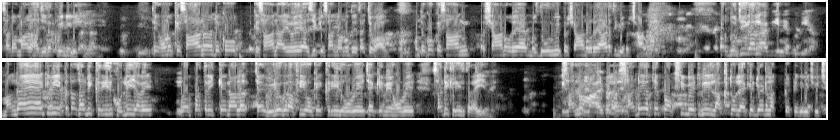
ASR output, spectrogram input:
ਸਾਡਾ ਮਾਲ ਹਜੇ ਤੱਕ ਵੀ ਨਹੀਂ ਲਿਖਿਆ ਜੀ। ਤੇ ਹੁਣ ਕਿਸਾਨ, ਦੇਖੋ, ਕਿਸਾਨ ਆਏ ਹੋਏ ਆ, ਅਸੀਂ ਕਿਸਾਨਾਂ ਨੂੰ ਦੇਤਾ ਜਵਾਬ। ਹੁਣ ਦੇਖੋ, ਕਿਸਾਨ ਪਰੇਸ਼ਾਨ ਹੋ ਰਿਹਾ ਹੈ ਮਜ਼ਦੂਰ ਵੀ ਪਰੇਸ਼ਾਨ ਹੋ ਰਿਹਾ, ਆੜਤ ਵੀ ਪਰੇਸ਼ਾਨ ਹੋ ਰਿਹਾ। ਔਰ ਦੂਜੀ ਗੱਲ, ਮੰਗਾਂ ਇਹ ਹੈ ਕਿ ਵੀ ਇੱਕ ਤਾਂ ਸਾਡੀ ਖਰੀਦ ਖੋਲੀ ਜਾਵੇ ਪ੍ਰੋਪਰ ਤਰੀਕੇ ਨਾਲ, ਚਾਹੇ ਵੀਡੀਓਗ੍ਰਾਫੀ ਹੋ ਕੇ ਖਰੀਦ ਹੋਵੇ, ਚਾਹੇ ਕਿਵੇਂ ਹੋਵੇ, ਸਾਡੀ ਖਰੀਦ ਕਰਾਈ ਜਾਵੇ। ਸਾਨੂੰ ਮਾਲ ਸਾਡੇ ਇੱਥੇ ਅਪਰੋਕਸੀਮੇਟਲੀ ਲੱਖ ਤੋਂ ਲੈ ਕੇ 1.5 ਲੱਖ ਕੱਟੇ ਦੇ ਵਿੱਚ ਵਿੱਚ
